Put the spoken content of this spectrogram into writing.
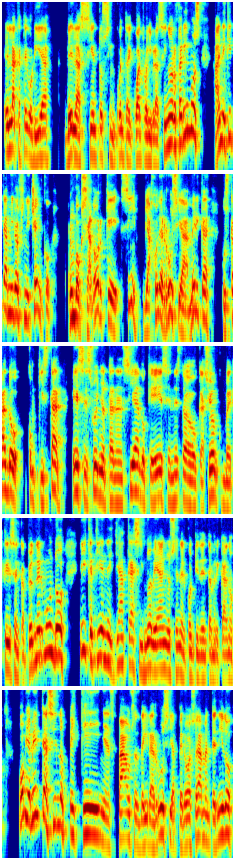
en la categoría de las 154 libras. Si nos referimos a Nikita Miroshnichenko, un boxeador que sí viajó de Rusia a América buscando conquistar ese sueño tan ansiado que es en esta ocasión convertirse en campeón del mundo y que tiene ya casi nueve años en el continente americano. Obviamente haciendo pequeñas pausas de ir a Rusia, pero se ha mantenido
